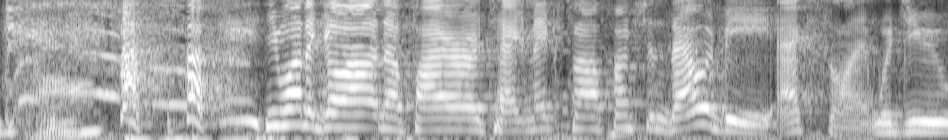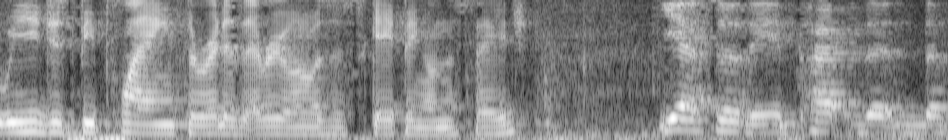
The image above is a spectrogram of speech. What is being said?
you want to go out in a pyrotechnics malfunction? That would be excellent. Would you would you just be playing through it as everyone was escaping on the stage? Yeah. So the py- the the,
